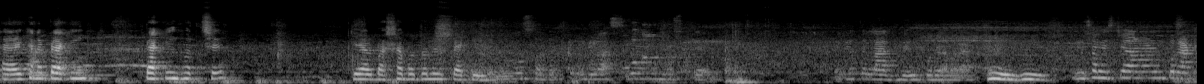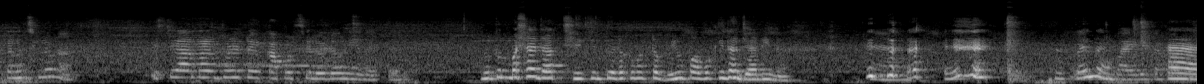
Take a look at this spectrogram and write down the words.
হ্যাঁ এখানে প্যাকিং প্যাকিং হচ্ছে। কেয়ার বাসা বদলের প্যাকিং। এগুলো তো লাগবে উপরে আবার হুম। হুম সব স্টিল আলমারির উপর আটকানো ছিল না। স্টিল আলমারির উপরে একটা কাপড় ছিল ওইটাও নিয়ে যেতে হবে। নতুন বাসায় যাচ্ছি কিন্তু এরকম একটা ভিউ পাবো কিনা জানি না। তাই না? হ্যাঁ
